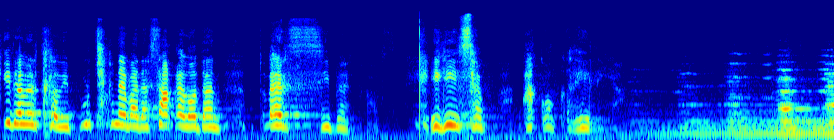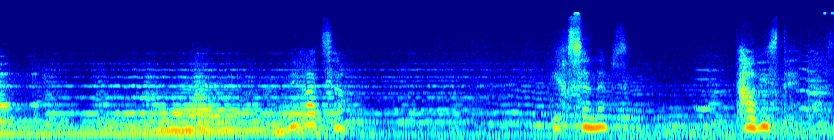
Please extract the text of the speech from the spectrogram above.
კიდევ ერთხელ იფურჩქნება და საყელოდან მტვერს სიბერტყავს იგი ისევ აკოკრილია ვიღაცა იხსენებს თავის დედას.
